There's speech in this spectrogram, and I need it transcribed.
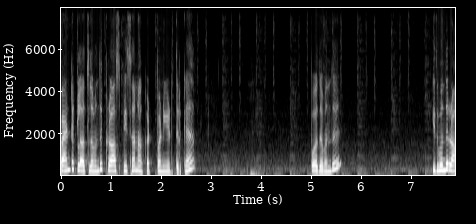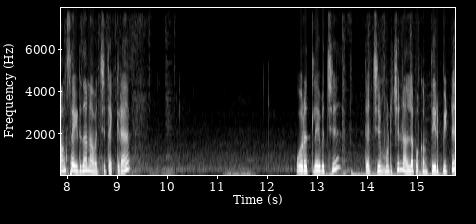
பேண்ட்டு கிளாத்தில் வந்து கிராஸ் பீஸாக நான் கட் பண்ணி எடுத்திருக்கேன். இப்போ அதை வந்து இது வந்து ராங் சைடு தான் நான் வச்சு தைக்கிறேன். ஓரத்துலேயே வச்சு தைச்சி முடித்து நல்ல பக்கம் திருப்பிட்டு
